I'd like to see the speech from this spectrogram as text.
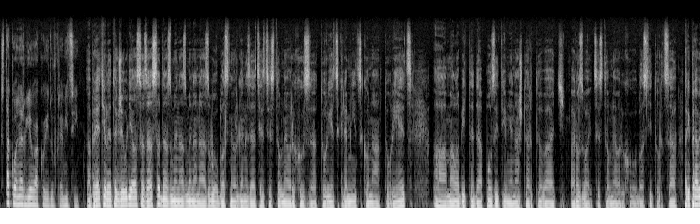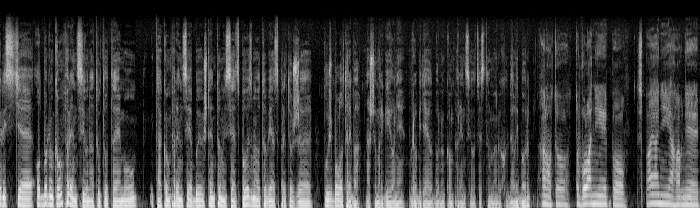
s takou energiou, ako idú v Kremici. A priatelia, takže udiala sa zásadná zmena, zmena názvu oblastnej organizácie cestovného ruchu z Turiec Kremnicko na Turiec a mala by teda pozitívne naštartovať rozvoj cestovného ruchu v oblasti Turca. Pripravili ste odbornú konferenciu na túto tému. Tá konferencia bude už tento mesiac. Povedzme o to viac, pretože už bolo treba v našom regióne urobiť aj odbornú konferenciu o cestovnom ruchu. Dalibor? Áno, to, to volanie po spájaní a hlavne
